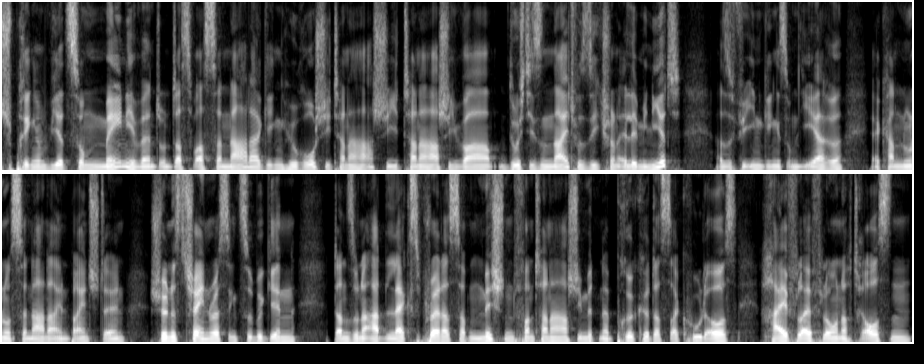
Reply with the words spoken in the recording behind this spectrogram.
springen wir zum Main Event und das war Sanada gegen Hiroshi Tanahashi. Tanahashi war durch diesen Naito-Sieg schon eliminiert, also für ihn ging es um die Ehre. Er kann nur noch Sanada ein Bein stellen. Schönes Chain Wrestling zu Beginn, dann so eine Art Leg Spreader Submission von Tanahashi mit einer Brücke, das sah cool aus. High Fly Flow nach draußen.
